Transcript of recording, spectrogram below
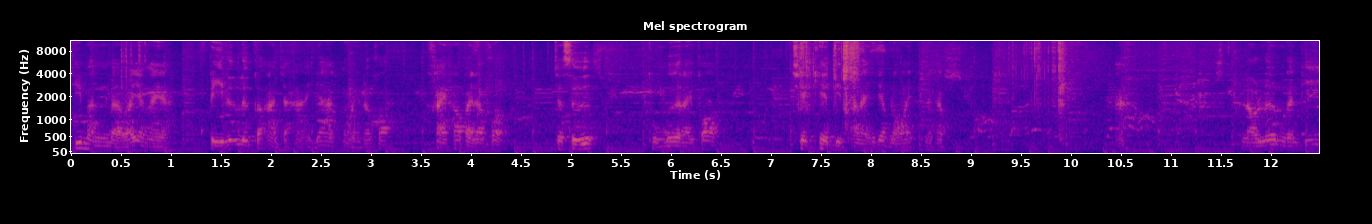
ที่มันแบบว่ายังไงอะปีลึกๆก็อาจจะหายากหน่อยแล้วก็ ใครเข้าไปแล้วก็จะซื้อถุงมืออะไรก็เช็คเครดิตอะไรให้เรียบร้อยนะครับเราเริ่มกันที่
